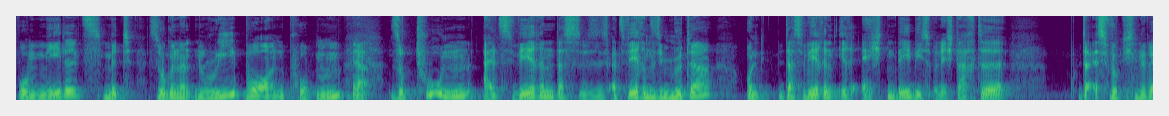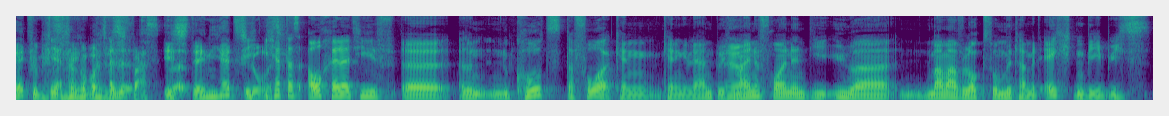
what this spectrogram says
wo Mädels mit sogenannten Reborn-Puppen Ja. so tun, als wären das, als wären sie Mütter und das wären ihre echten Babys. Und ich dachte, da ist wirklich eine Welt für mich Ja, zusammengebaut. Was, also, was ist denn jetzt Ich, los? ich habe das auch relativ, äh, also kurz davor kenn, kennengelernt durch Ja. meine Freundin, die über Mama-Vlogs, wo Mütter mit echten Babys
